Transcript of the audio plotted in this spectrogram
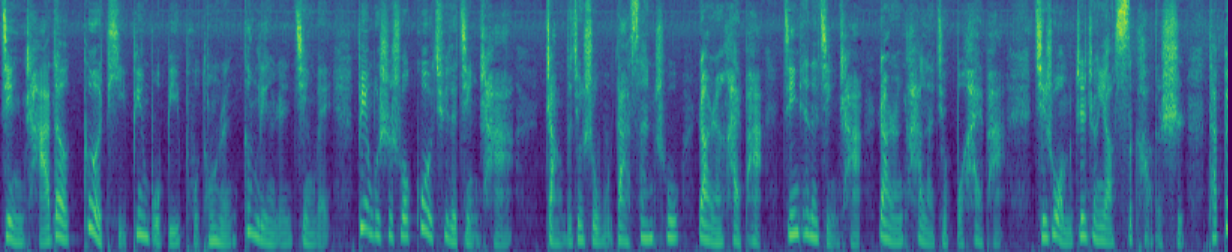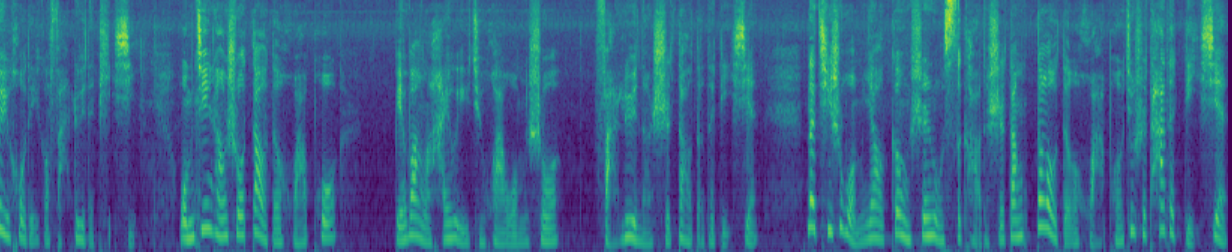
警察的个体并不比普通人更令人敬畏，并不是说过去的警察。长得就是五大三粗，让人害怕。今天的警察让人看了就不害怕。其实我们真正要思考的是它背后的一个法律的体系。我们经常说道德滑坡，别忘了还有一句话，我们说法律呢是道德的底线。那其实我们要更深入思考的是，当道德滑坡，就是它的底线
